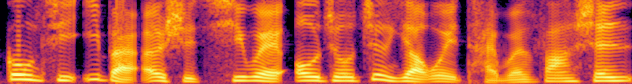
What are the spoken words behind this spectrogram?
共计一百二十七位欧洲政要为台湾发声，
